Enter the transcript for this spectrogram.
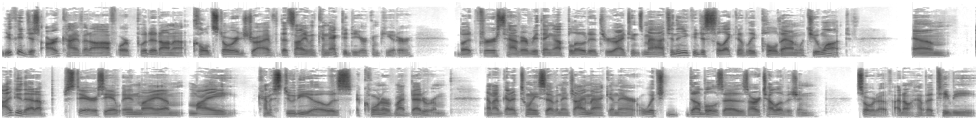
you could just archive it off or put it on a cold storage drive that's not even connected to your computer. But first have everything uploaded through iTunes Match, and then you can just selectively pull down what you want. Um, I do that upstairs. See, in my um, my kind of studio is a corner of my bedroom. And I've got a 27 inch iMac in there, which doubles as our television, sort of. I don't have a TV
